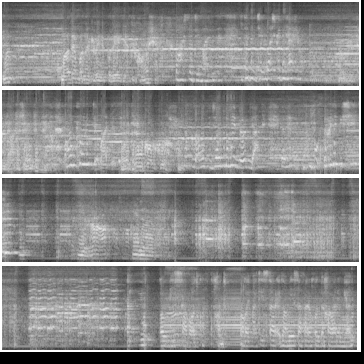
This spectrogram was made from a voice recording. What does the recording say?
çekinme susma. Madem bana güvenip buraya geldin konuş hadi. Bağışla Cemal dede. Gidebileceğim başka bir yer yok. Söyle hadi seni dinliyorum. Korkuyorum Cemal dede. Neden korkuyorsun? Nasıl anlatacağımı bilemiyorum yani. Ee, Bu öyle bir şey ki. بی سواد کن آقای متیس در ادامه سفر خود به خبر میاد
